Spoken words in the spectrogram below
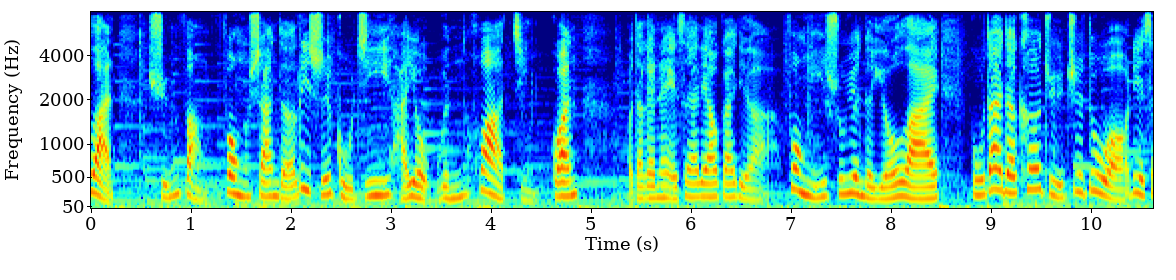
览、寻访凤山的历史古迹，还有文化景观，我大概呢也是在了解的啊，凤仪书院的由来，古代的科举制度哦，列使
